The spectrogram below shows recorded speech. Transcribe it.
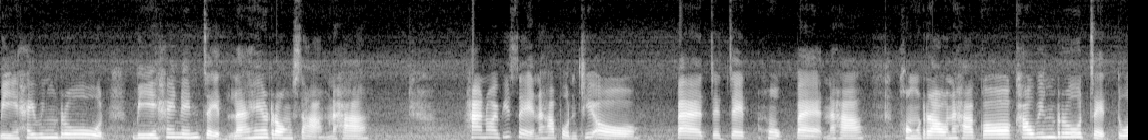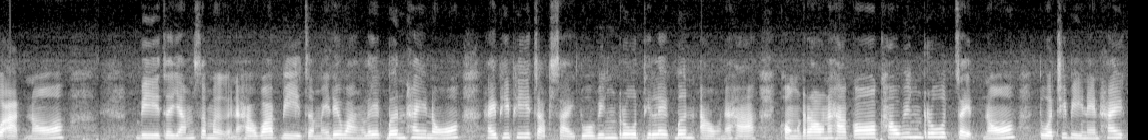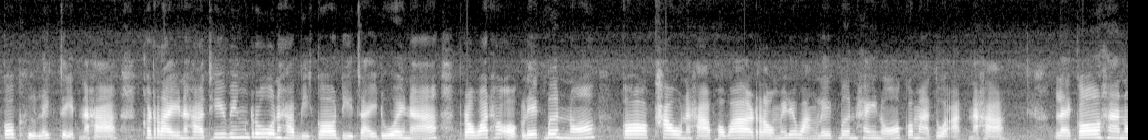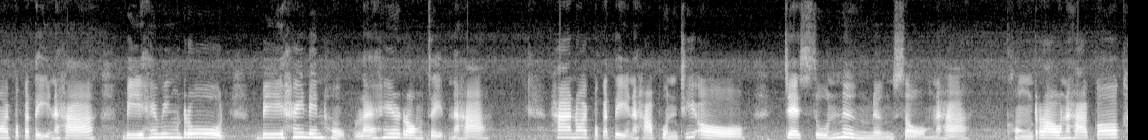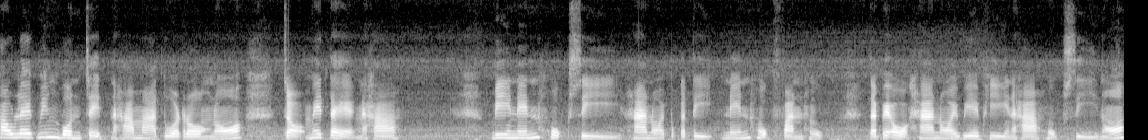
B ให้วิ่งรูด B ให้เน้น 7 และให้รอง 3 นะคะฮานอยพิเศษนะคะ ผลที่ออก 8 7 7 6 8 นะคะ ของเรานะคะก็เข้าวิ่งรูด 7 ตัวอัดเนาะ B จะย้ำเสมอนะคะว่า B จะไม่ได้วางเลขเบิ้ลให้เนาะให้พี่ๆจับใส่ตัววิ่งรูดที่เลขเบิ้ลเอานะคะ ของเรานะคะก็เข้าวิ่งรูด 7 เนาะตัวที่ B เน้นให้ก็คือเลข 7 นะคะ ใครนะคะที่วิ่งรูดนะคะ B ก็ดีใจด้วยนะ เพราะว่าถ้าออกเลขเบิ้ลเนาะก็เข้านะคะ เพราะว่าเราไม่ได้วางเลขเบิ้ลให้เนาะก็มาตัวอัดนะคะ และก็ฮานอยปกตินะคะ B ให้วิ่งรูด B ให้เน้น 6 และให้รอง 7 นะคะฮานอยปกตินะคะ ผลที่ออก70112 นะคะ ของเรานะคะก็เข้าเลขวิ่งบน 7 นะคะ มาตัวรองเนาะเจาะไม่แตกนะคะ B เน้น 6 4ฮานอยปกติ เน้น 6 ฟัน 6 แต่ไปออกฮานอย VIP นะคะ 6 4 เนาะ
